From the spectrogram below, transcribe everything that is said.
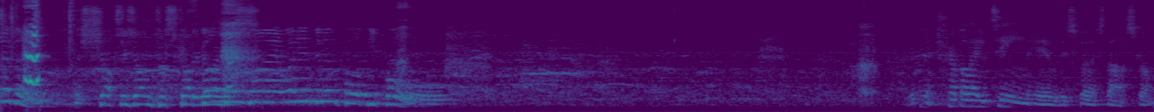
7. The shot is on for Scotty. 144. Looking at treble 18 here with his first start, Scott.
